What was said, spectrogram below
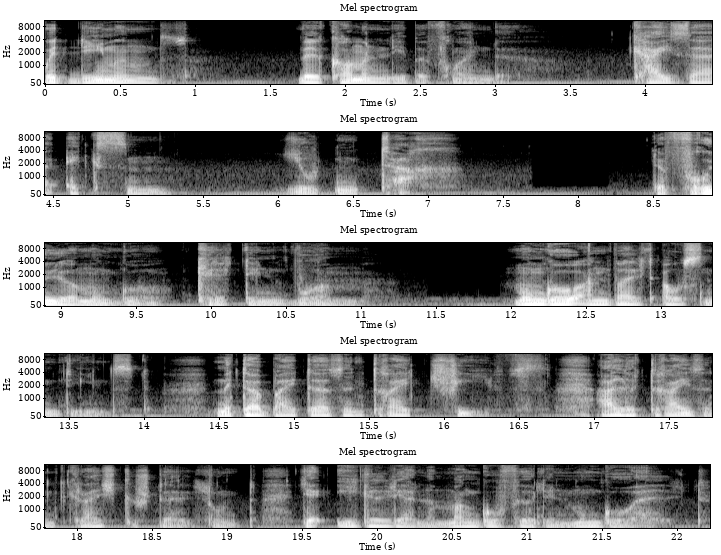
with Demons. Willkommen, liebe Freunde. Kaiser Echsen, guten Tag. Der frühe Mungo killt den Wurm. Mungo Anwalt Außendienst. Mitarbeiter sind drei Chiefs. Alle drei sind gleichgestellt und der Igel, der ne Mango für den Mungo hält.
